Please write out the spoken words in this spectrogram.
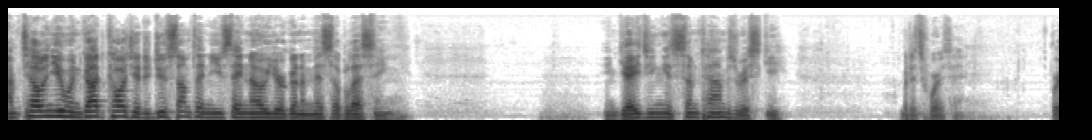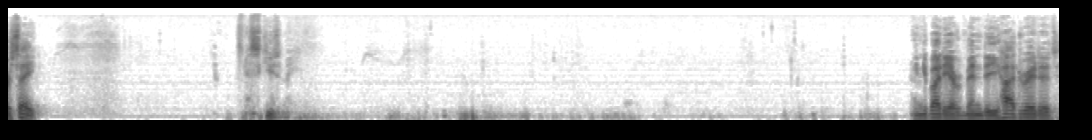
I'm telling you, when God calls you to do something, you say no, you're going to miss a blessing. Engaging is sometimes risky, but it's worth it. Verse 8. Excuse me. Anybody ever been dehydrated?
